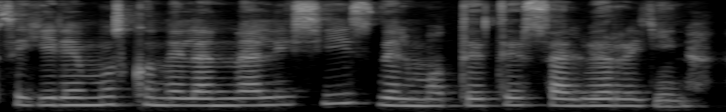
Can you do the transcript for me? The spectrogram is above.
seguiremos con el análisis del motete Salve Regina.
